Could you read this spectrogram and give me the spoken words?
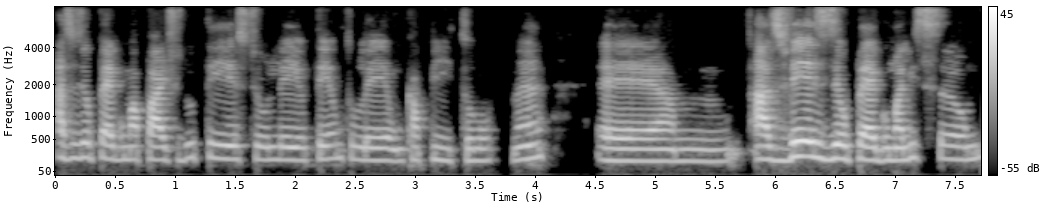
Às vezes eu pego uma parte do texto, eu leio, eu tento ler um capítulo, né? É, às vezes eu pego uma lição,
